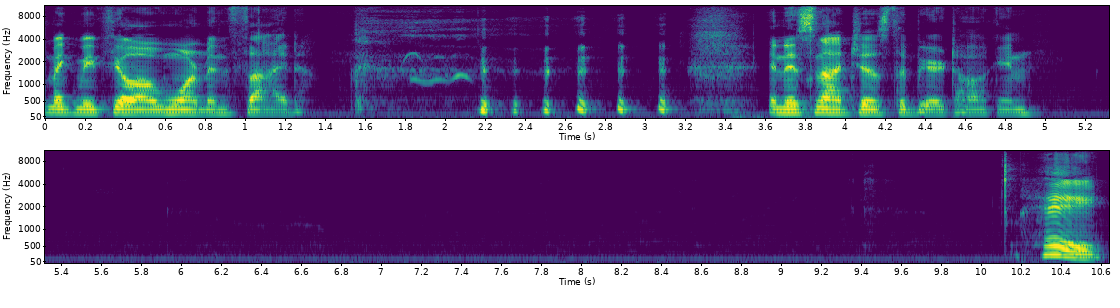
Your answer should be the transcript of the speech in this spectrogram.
It's making me feel all warm inside. and it's not just the beer talking. Hey,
